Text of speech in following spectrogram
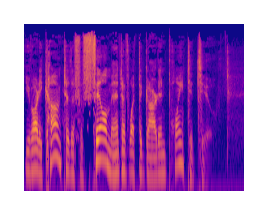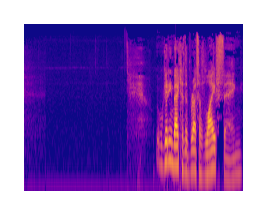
you've already come to the fulfillment of what the garden pointed to. We're getting back to the breath of life thing.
